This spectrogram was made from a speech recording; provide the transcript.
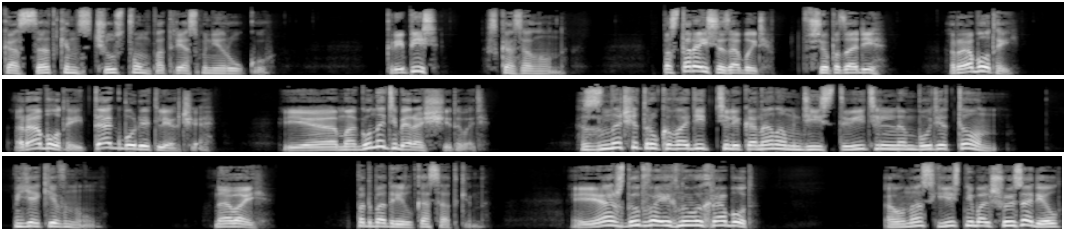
Касаткин с чувством потряс мне руку. «Крепись», — сказал он. «Постарайся забыть. Все позади. Работай. Работай, так будет легче. Я могу на тебя рассчитывать?» «Значит, руководить телеканалом действительно будет он». Я кивнул. «Давай», — подбодрил Касаткин. «Я жду твоих новых работ». «А у нас есть небольшой задел»,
